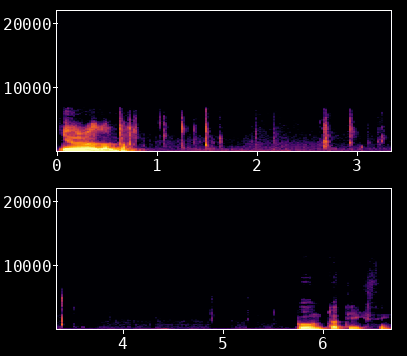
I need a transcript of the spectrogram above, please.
Io lo tolgo. punto txt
